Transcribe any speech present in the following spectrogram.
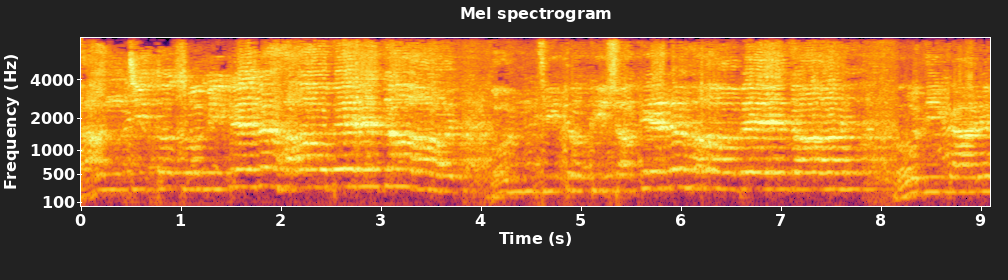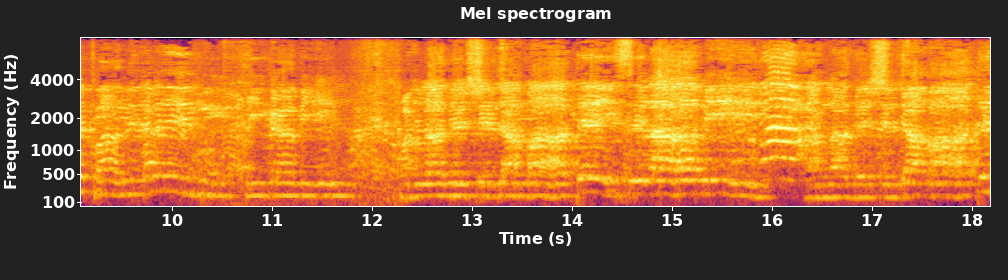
লাঞ্ছিত শ্রমিকের হবে জয় বঞ্চিত কৃষকের হবে জয় অধিকার পাবে মুক্তিকামী বাংলাদেশ জামাতে ইসলামী। বাংলাদেশ জামাতে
